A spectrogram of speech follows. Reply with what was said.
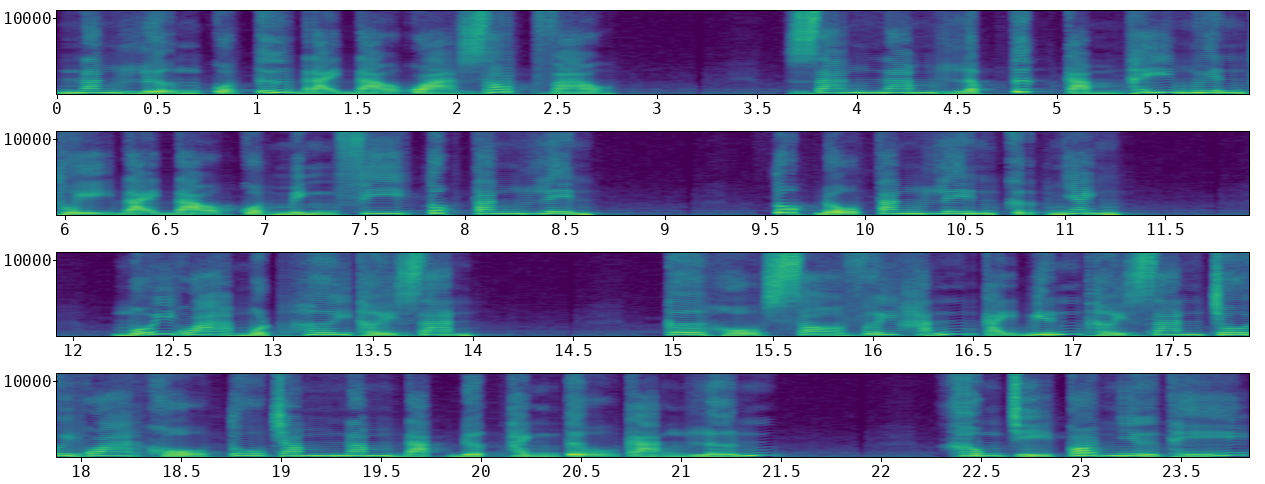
Năng lượng của tứ đại đạo quả rót vào. Giang Nam lập tức cảm thấy nguyên thủy đại đạo của mình phi tốc tăng lên. Tốc độ tăng lên cực nhanh. Mỗi qua một hơi thời gian. Cơ hồ so với hắn cải biến thời gian trôi qua khổ tu trăm năm đạt được thành tựu càng lớn. Không chỉ có như thế.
